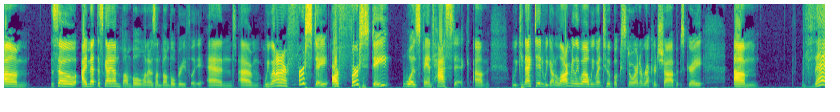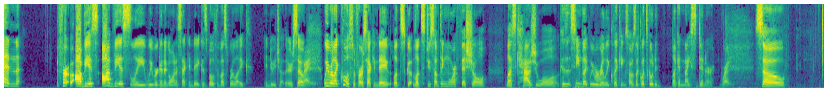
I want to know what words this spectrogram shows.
Um so I met this guy on Bumble when I was on Bumble briefly, and um, we went on our first date. Our first date was fantastic. Um, we connected, we got along really well. We went to a bookstore and a record shop. It was great. Um, then, for obvious, obviously, we were gonna go on a second date because both of us were like into each other. So Right. we were like, cool. So for our second date, let's go. Let's do something more official, less casual, because it seemed like we were really clicking. So I was like, let's go to like a nice dinner. Right. So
